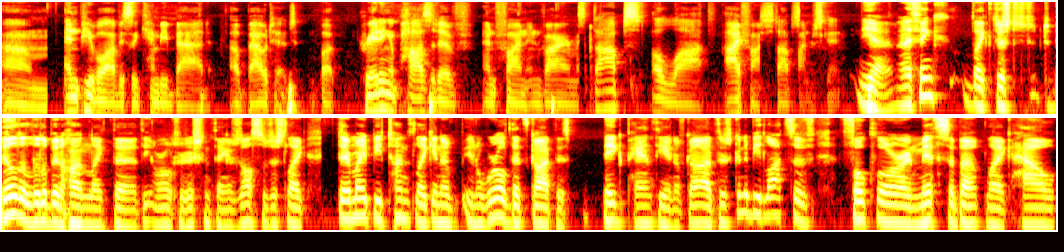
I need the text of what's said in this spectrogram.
Um, and people obviously can be bad about it creating a positive and fun environment stops a lot i find stops i'm just kidding Yeah, and I think like just to build a little bit on like the the oral tradition thing. There's also just like there might be tons like in a in a world that's got this big pantheon of gods. There's going to be lots of folklore and myths about like how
